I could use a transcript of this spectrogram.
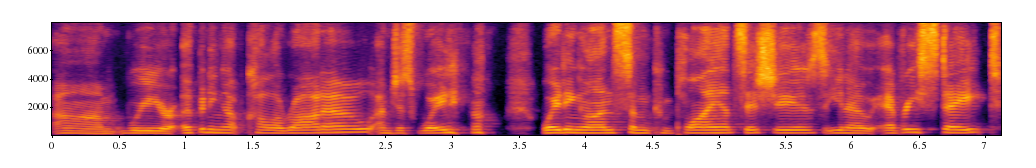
Um, we are opening up Colorado. I'm just waiting, waiting on some compliance issues. You know, every state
